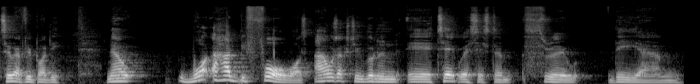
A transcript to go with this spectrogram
to everybody. Now, what I had before was I was actually running a takeaway system through the um,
